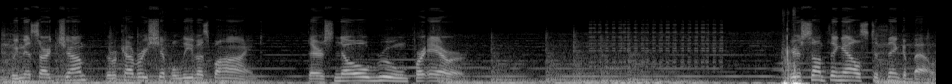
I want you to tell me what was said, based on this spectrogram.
If we miss our jump, the recovery ship will leave us behind. There's no room for error. Here's something else to think about.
